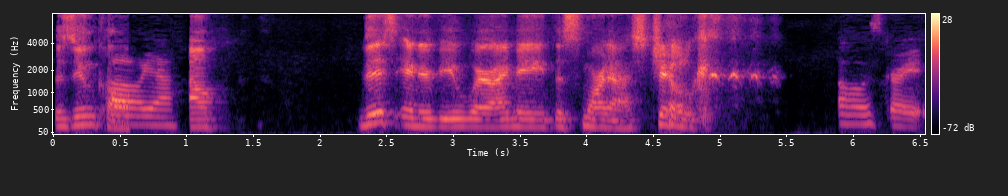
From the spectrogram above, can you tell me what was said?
the Zoom call. Oh yeah. Now, this interview where I made the smartass joke. Oh, it was great.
